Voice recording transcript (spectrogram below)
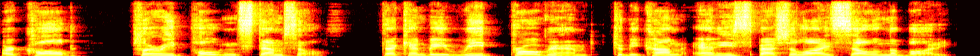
are called pluripotent stem cells that can be reprogrammed to become any specialized cell in the body.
